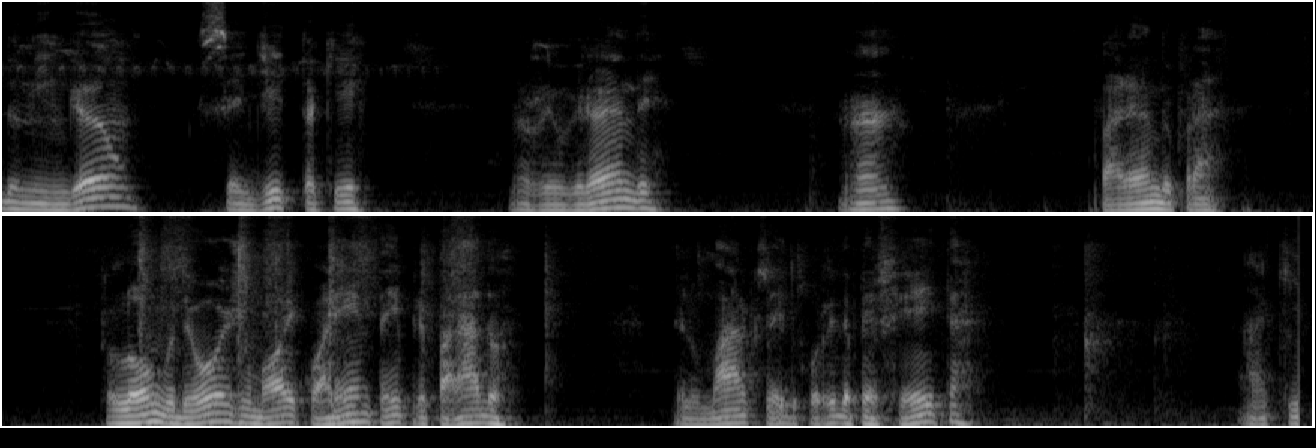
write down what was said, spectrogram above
Domingão, cedito aqui no Rio Grande. Né? Parando para o longo de hoje, uma hora e quarenta aí, preparado pelo Marcos aí do Corrida Perfeita. Aqui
